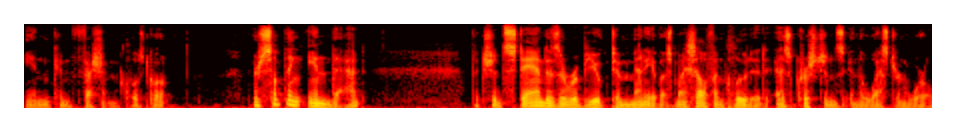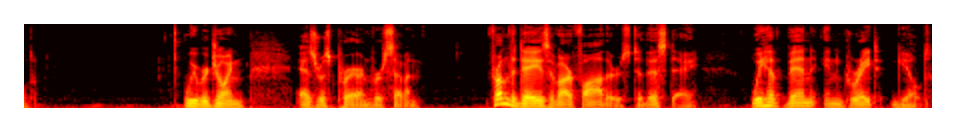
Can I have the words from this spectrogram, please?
in confession. There's something in that that should stand as a rebuke to many of us, myself included, as Christians in the Western world. We rejoin Ezra's prayer in verse 7. From the days of our fathers to this day, we have been in great guilt.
